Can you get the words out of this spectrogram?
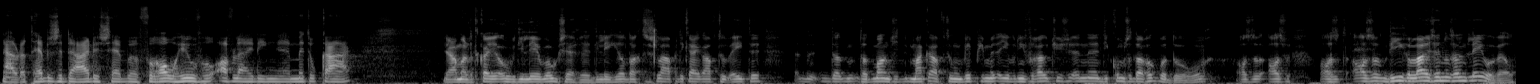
Nou, dat hebben ze daar. Dus ze hebben vooral heel veel afleiding met elkaar. Ja, maar dat kan je over die leeuwen ook zeggen. Die liggen heel dag te slapen, die krijgen af en toe eten. Dat, dat mannetje maakt af en toe een wipje met een van die vrouwtjes en eh, die komt ze dag ook wel door hoor. Als, er- als, als, als er dieren lui zijn, dan zijn het leeuwen wel.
